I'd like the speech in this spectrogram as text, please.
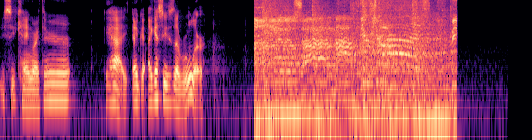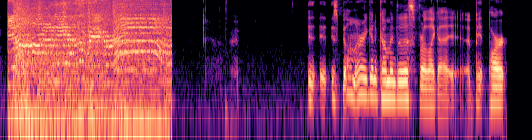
You see Kang right there. Yeah, I, I guess he's the ruler. Is, is Bill Murray gonna come into this for like a, a bit part?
